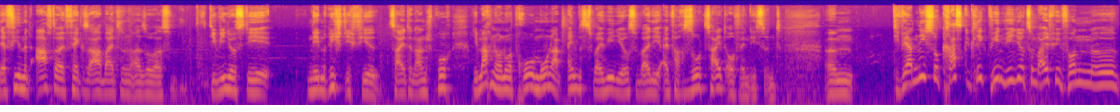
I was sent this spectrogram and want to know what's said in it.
der viel mit After Effects arbeitet und all sowas. Die Videos, die nehmen richtig viel Zeit in Anspruch. Die machen auch nur pro Monat ein bis zwei Videos, weil die einfach so zeitaufwendig sind. Ähm, die werden nicht so krass geklickt wie ein Video zum Beispiel von,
